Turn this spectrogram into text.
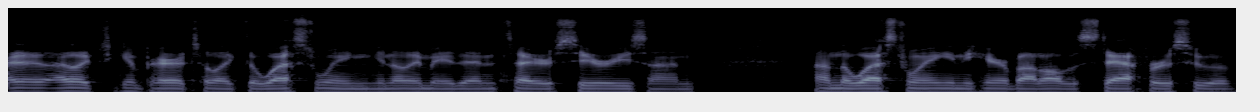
I, I like to compare it to like the West Wing. You know, they made that entire series on on the West Wing, and you hear about all the staffers who have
